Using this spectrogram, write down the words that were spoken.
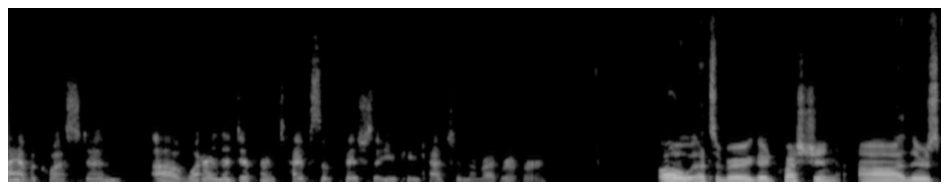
I have a question. Uh, what are the different types of fish that you can catch in the Red River? Oh, that's a very good question. Uh, there's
